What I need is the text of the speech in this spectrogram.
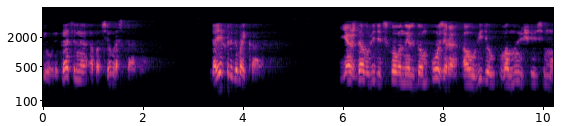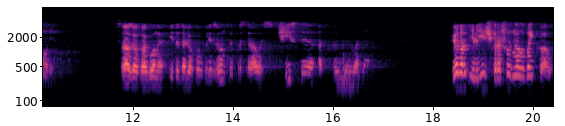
и увлекательно обо всем рассказывал. Доехали до Байкала. Я ждал увидеть скованное льдом озеро, а увидел волнующееся море. Сразу от вагона и до далекого горизонта простиралась чистая, открытая вода. Федор Ильич хорошо знал и Байкал.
